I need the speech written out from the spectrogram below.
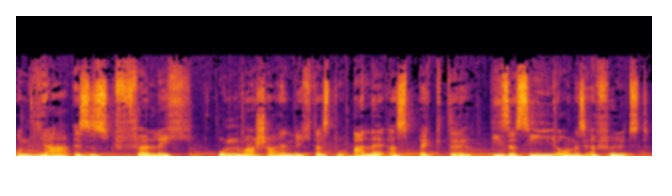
und ja, es ist völlig unwahrscheinlich, dass du alle Aspekte dieser CEO-ness erfüllst.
